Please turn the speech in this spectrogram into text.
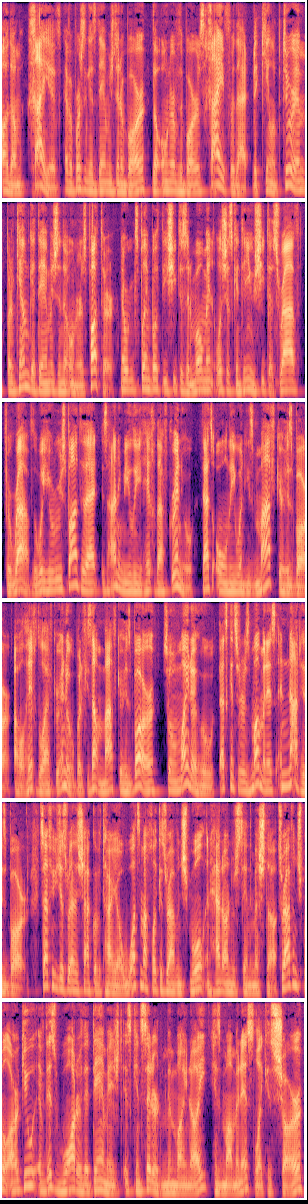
adam chayiv. If a person gets damaged in a bar, the owner of the bar is chayiv for that. V'kilim pturim, but if kilim get damaged, then the owner is pater. Now we're going to explain both these shitas in a moment. Let's just continue shitas Rav. For Rav, the way he would respond to that is hanimili hechdaf grinu. That's only when he's mafker his bar. Aval hechdaf grinu. But if he's not mafker his bar, so minahu, that's considered his mumminus and not his bar. So after just read the Shakla V'Tarya, what's machlokes Rav and Shmuel and how to understand the Mishnah? So Rav and Shmuel argue if this water that damaged is considered mimainai, his mumminus, like his shar,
